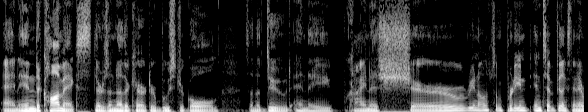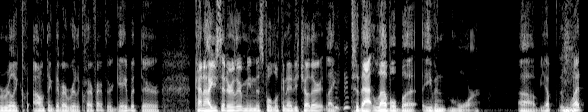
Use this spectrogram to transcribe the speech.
And in the comics, there's another character, Booster Gold. It's a dude, and they kind of share, you know, some pretty in- intimate feelings. They never really, I don't think they've ever really clarified if they're gay, but they're kind of how you said earlier, me and this fool looking at each other, like to that level, but even more. Um, yep. What?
